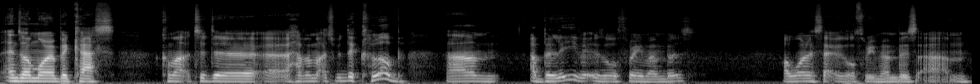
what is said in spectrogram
Enzo Amore and Big Cass come out to the, uh, have a match with the club. Um, I believe it was all three members. I want to say it was all three members. Um,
